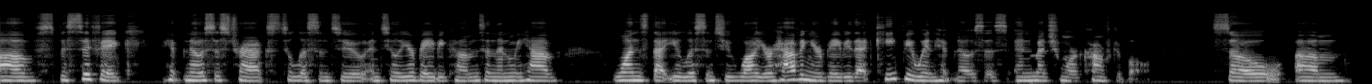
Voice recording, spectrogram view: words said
of specific hypnosis tracks to listen to until your baby comes. And then we have ones that you listen to while you're having your baby that keep you in hypnosis and much more comfortable. So um,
